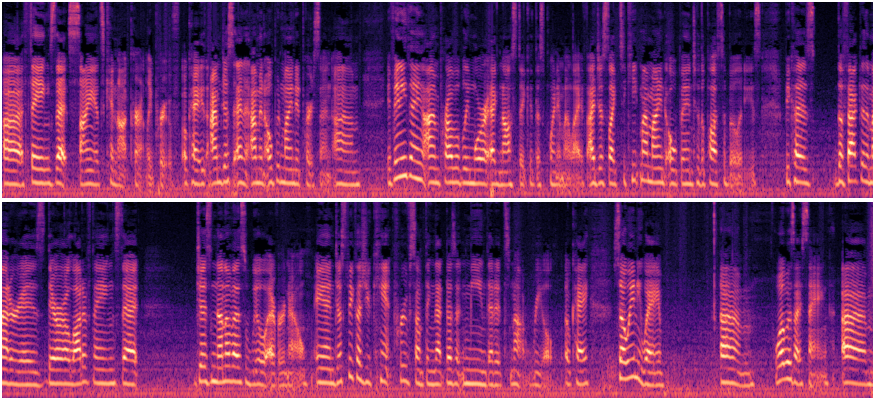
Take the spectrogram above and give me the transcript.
uh, things that science cannot currently prove. Okay, I'm just an I'm an open minded person. Um, if anything, I'm probably more agnostic at this point in my life. I just like to keep my mind open to the possibilities because the fact of the matter is there are a lot of things that just none of us will ever know. And just because you can't prove something, that doesn't mean that it's not real. Okay. So anyway, um, what was I saying? Um,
